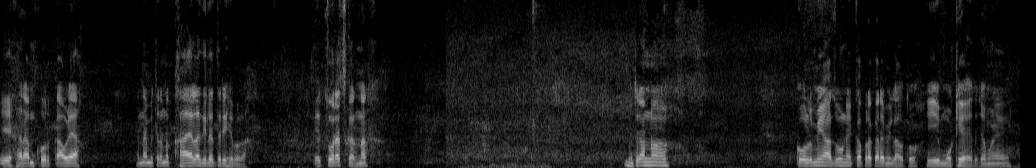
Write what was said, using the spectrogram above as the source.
हे हरामखोर कावळ्या यांना मित्रांनो खायला दिलं तरी हे बघा. हे चोऱ्याच करणार. मित्रांनो कोलमी अजून एका प्रकारे मी लावतो. ही मोठी आहे त्याच्यामुळे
